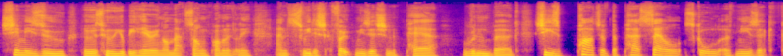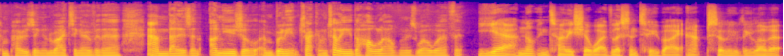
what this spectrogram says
Shimizu, who is who you'll be hearing on that song prominently, and Swedish folk musician Per Runberg. She's part of the Purcell School of Music, composing and writing over there. And that is an unusual and brilliant track. And I'm telling you, the whole album is well worth it. Yeah, I'm not entirely sure what I've listened to, but I absolutely love it.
